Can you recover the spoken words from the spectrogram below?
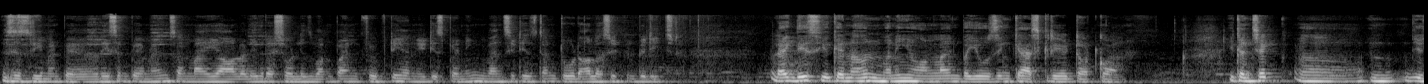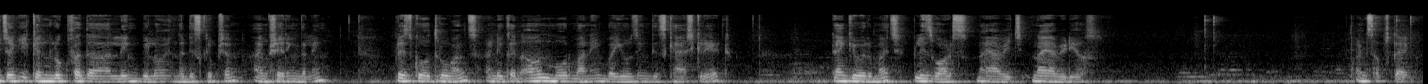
this is recent, pay, recent payments and my already threshold is 1.50 and it is pending. Once it is done two dollars it will be reached. Like this you can earn money online by using cashcrate.com you can check uh, you check you can look for the link below in the description. I'm sharing the link. Please go through once and you can earn more money by using this CashCrate. Thank you very much. Please watch naya, naya videos. And subscribe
